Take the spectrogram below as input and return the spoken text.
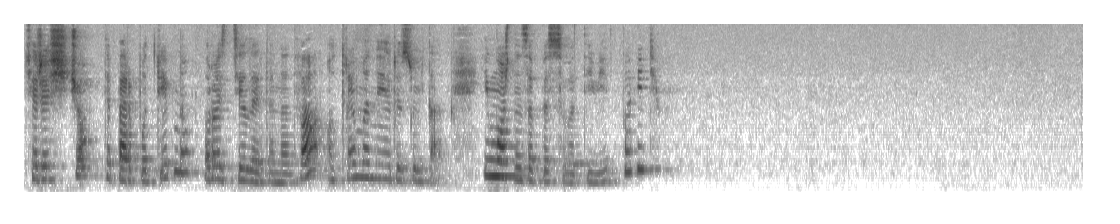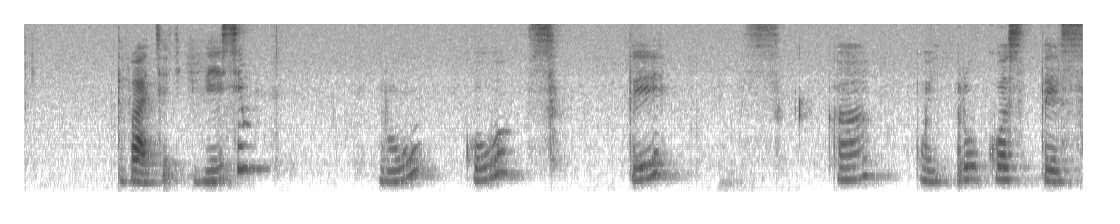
Через що тепер потрібно розділити на 2 отриманий результат. І можна записувати відповідь. Двадцять вісім рукостиска. Ой, рукостискання.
